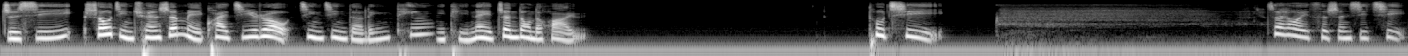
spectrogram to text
止息，收紧全身每块肌肉，静静的聆听你体内震动的话语。吐气。最后一次深吸气，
